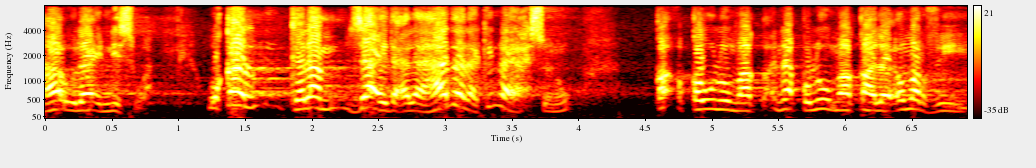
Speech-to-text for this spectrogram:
هؤلاء النسوة. وقال كلام زائد على هذا لكن لا يحسن قول ما نقل ما قال عمر في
